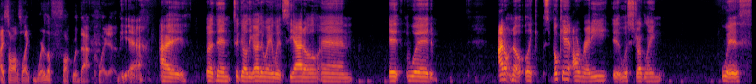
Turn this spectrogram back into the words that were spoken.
I saw. I was like, where the fuck would that play in? Yeah, I. But then to go the other way with Seattle, and it would. I don't know. Like Spokane already, it was struggling with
